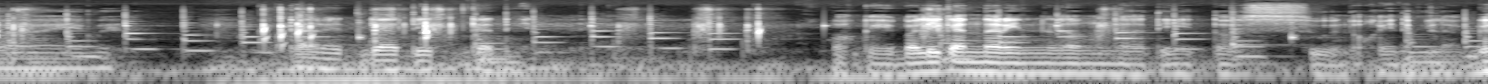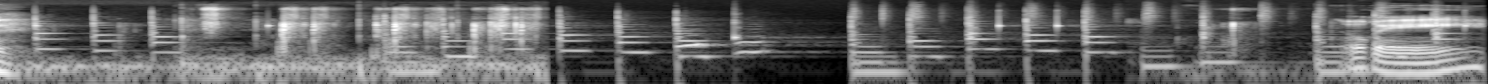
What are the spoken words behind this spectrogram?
4 5 Got it, got it, got it. Okay, balikan na rin lang natin ito soon. Okay, naglag. Okay.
